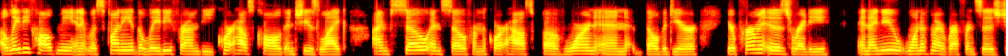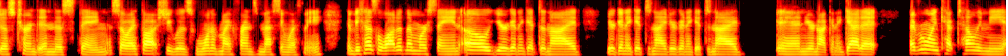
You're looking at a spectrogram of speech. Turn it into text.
a lady called me and it was funny. The lady from the courthouse called and she's like, I'm so and so from the courthouse of Warren and Belvidere. Your permit is ready. And I knew one of my references just turned in this thing. So I thought she was one of my friends messing with me. And because a lot of them were saying, oh, you're going to get denied, you're going to get denied, you're going to get denied, and you're not going to get it, everyone kept telling me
